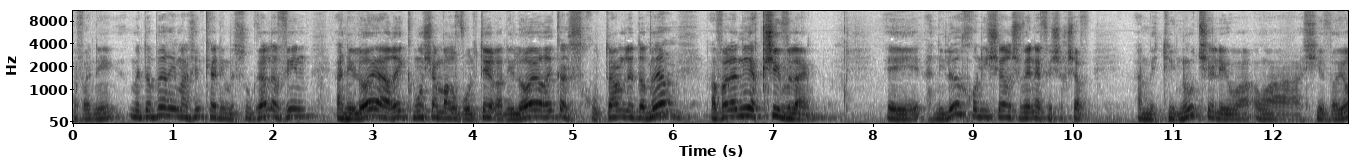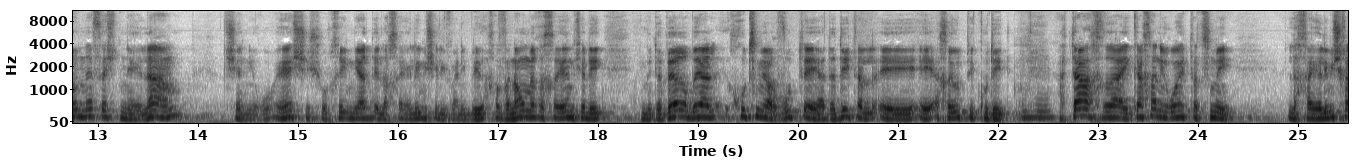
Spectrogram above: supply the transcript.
אבל אני מדבר עם אנשים כי אני מסוגל להבין, אני לא אערק כמו שאמר וולטר, אני לא אערק על זכותם לדבר, אבל אני אקשיב להם. אה, אני לא יכול להישאר שווה נפש. עכשיו, המתינות שלי או, או השוויון נפש נעלם כשאני רואה ששולחים יד אל החיילים שלי, ואני בכוונה אומר החיילים שלי, אני מדבר הרבה על, חוץ מערבות אה, הדדית, על אה, אחריות פיקודית. אתה אחראי, ככה אני רואה את עצמי, לחיילים שלך,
